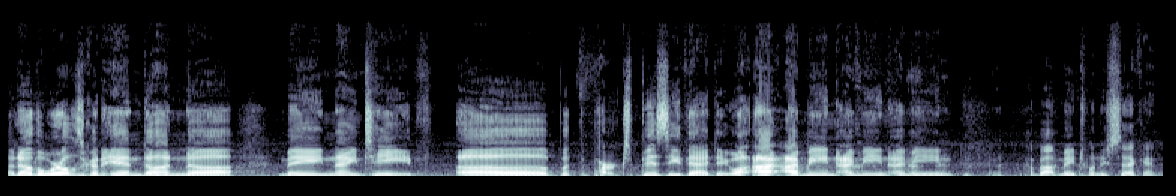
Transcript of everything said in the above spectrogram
I know the world is going to end on uh, May nineteenth, uh, but the park's busy that day. Well, I, I mean, I mean, I mean, how about May twenty second?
